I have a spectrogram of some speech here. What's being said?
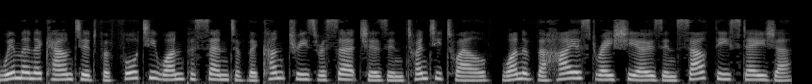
Women accounted for 41% of the country's researchers in 2012, one of the highest ratios in Southeast Asia.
